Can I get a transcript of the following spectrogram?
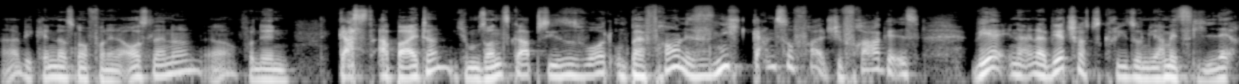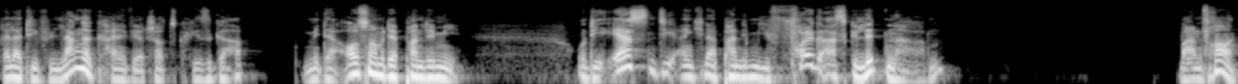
Ja, wir kennen das noch von den Ausländern, ja, von den Gastarbeitern. Nicht umsonst gab es dieses Wort. Und bei Frauen ist es nicht ganz so falsch. Die Frage ist, wer in einer Wirtschaftskrise, und wir haben jetzt relativ lange keine Wirtschaftskrise gehabt, mit der Ausnahme der Pandemie. Und die ersten, die eigentlich in der Pandemie Vollgas gelitten haben, waren Frauen.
